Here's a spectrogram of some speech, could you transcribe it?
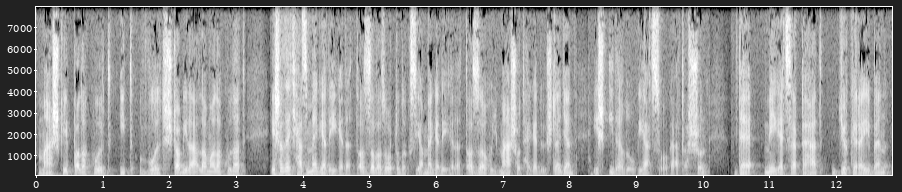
másképp alakult, itt volt stabil államalakulat, és az egyház megelégedett azzal, az ortodoxia megelégedett azzal, hogy másodhegedűs legyen, és ideológiát szolgáltasson. De még egyszer tehát gyökereiben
